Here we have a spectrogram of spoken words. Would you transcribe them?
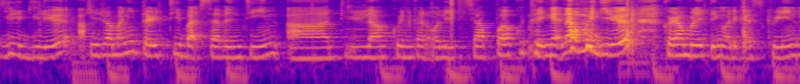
gila-gila. K-drama ni 30 but 17. Uh, dilakonkan oleh siapa aku tak ingat nama dia. Korang boleh tengok dekat screen.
